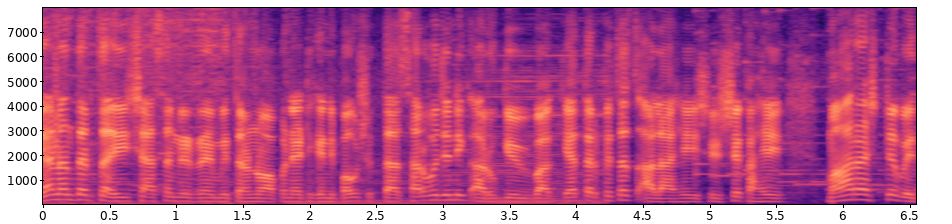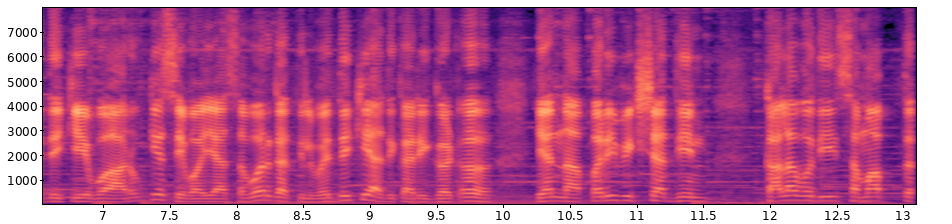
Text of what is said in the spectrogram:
यानंतरचाही शासन निर्णय मित्रांनो आपण या ठिकाणी पाहू शकता सार्वजनिक आरोग्य विभाग यातर्फेचाच आला आहे. शीर्षक आहे महाराष्ट्र वैद्यकीय व आरोग्य सेवा या संवर्गातील वैद्यकीय अधिकारी गट अ यांना परिवीक्षाधीन कालावधी समाप्त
